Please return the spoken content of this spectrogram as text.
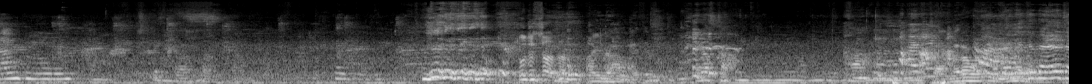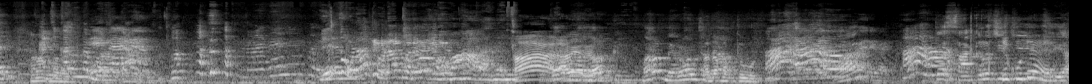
थँक्यू तू दिसतो आता आईला कॅमेरा थोडा थोडा बरोबर हा आता मग तू त्या साखरेची कुठे आहे? ना,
